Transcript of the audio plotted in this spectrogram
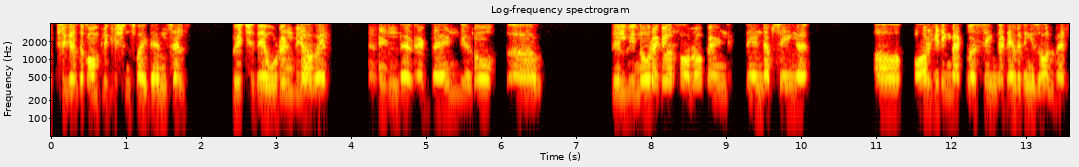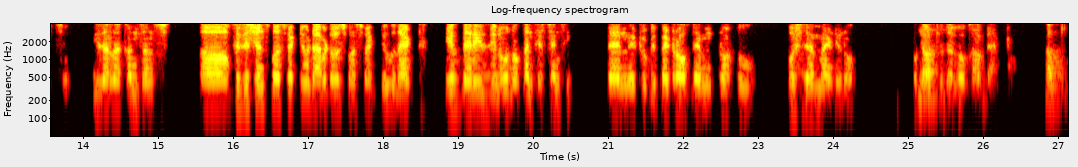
trigger the complications by themselves, which they wouldn't be aware. And uh, at the end, you know, uh, there'll be no regular follow-up and they end up saying, uh, uh, or getting back to us saying that everything is all well. So these are the concerns, physician's perspective, diabetologist perspective, that if there is, you know, no consistency, then it would be better of them not to push them and, you know, put not to the low carb diet. Okay.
